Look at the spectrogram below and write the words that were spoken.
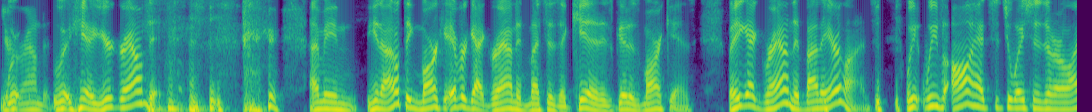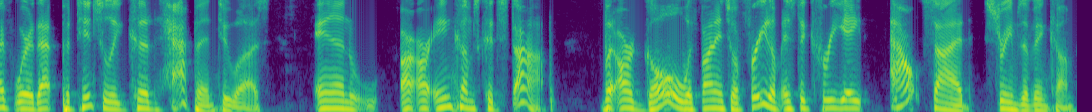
you're grounded. yeah, you're grounded. I mean, you know, I don't think Mark ever got grounded much as a kid, as good as Mark is, but he got grounded by the airlines. we, we've all had situations in our life where that potentially could happen to us and our, our incomes could stop. But our goal with financial freedom is to create outside streams of income.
